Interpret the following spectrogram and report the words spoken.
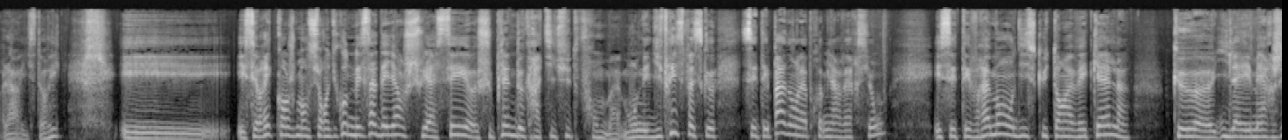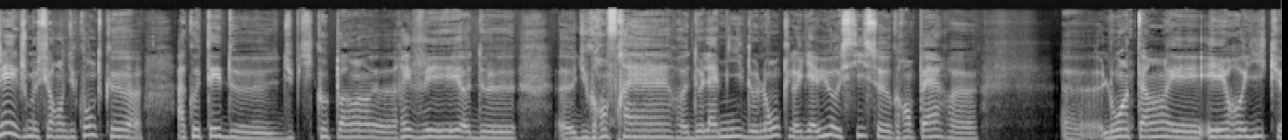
voilà historiques. Et, et c'est vrai que quand je m'en suis rendu compte, mais ça d'ailleurs, je suis assez, je suis pleine de gratitude pour mon éditrice parce que c'était pas dans la première version, et c'était vraiment en discutant avec elle que euh, il a émergé et que je me suis rendu compte que euh, à côté de du petit copain euh, rêvé euh, de du grand frère de l'ami de l'oncle il y a eu aussi ce grand père lointain et, et héroïque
